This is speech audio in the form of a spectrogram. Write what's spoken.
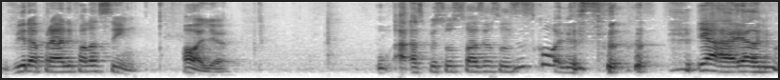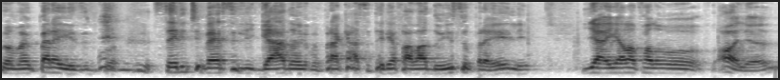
vira pra ela e fala assim: Olha, as pessoas fazem as suas escolhas. e, a, e a Anne ficou, mas peraí, se, tipo, se ele tivesse ligado pra cá, você teria falado isso pra ele? E aí ela falou, olha,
